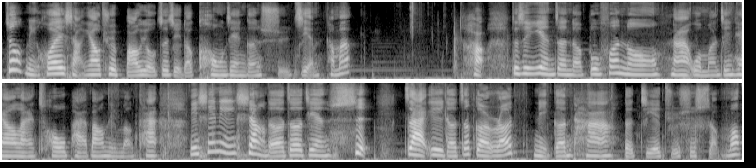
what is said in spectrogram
就你会想要去保有自己的空间跟时间，好吗？好，这是验证的部分哦。那我们今天要来抽牌，帮你们看你心里想的这件事，在意的这个人，你跟他的结局是什么？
